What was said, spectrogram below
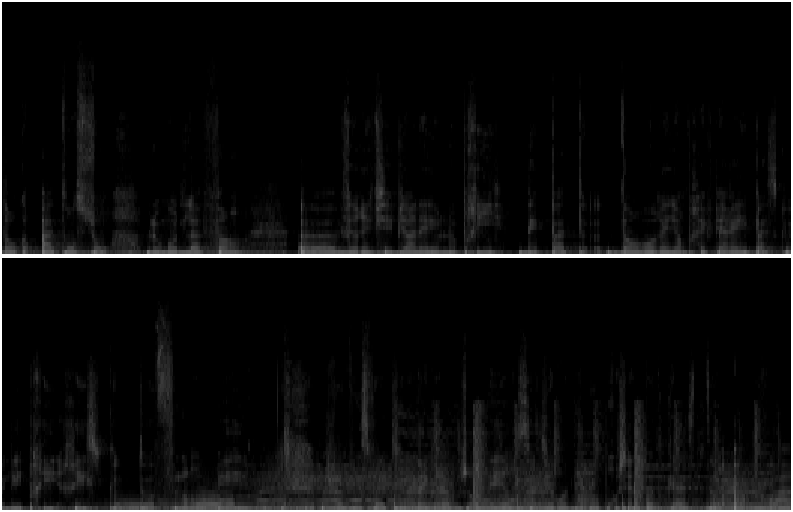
Donc, attention, le mot de la fin, euh, vérifiez bien le prix des pâtes dans vos rayons préférés parce que les prix risquent de flamber. Je vous souhaite une agréable journée. On se dit rendez-vous au prochain podcast. Au revoir.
